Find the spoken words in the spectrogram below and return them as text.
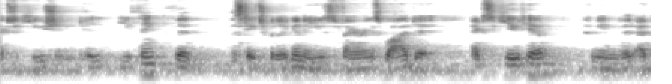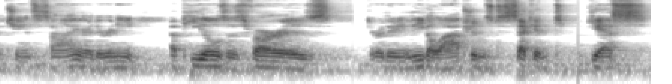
execution. Do you think that the state's really going to use firing squad to execute him? I mean, are the chances high? Are there any appeals as far as are there any legal options to second guess,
